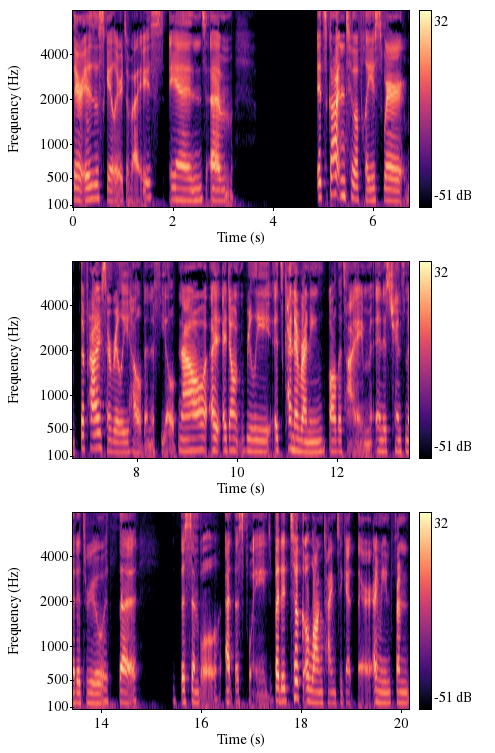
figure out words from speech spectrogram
there is a scalar device, and um, it's gotten to a place where the products are really held in a field now. I, I don't really. It's kind of running all the time, and is transmitted through the the symbol at this point, but it took a long time to get there. I mean, from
